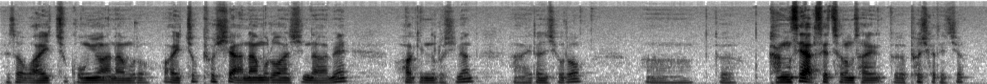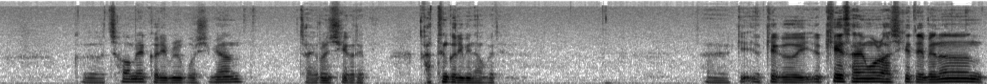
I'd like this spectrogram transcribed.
그래서 Y축 공유 안 함으로 Y축 표시 안 함으로 하신 다음에 확인 누르시면 아, 이런 식으로 어, 그 강세 악세처럼 사, 그 표시가 되죠. 그 처음에 그림을 보시면 자 이런 식의 그래프 같은 그림이 나오게 됩니다. 자, 이렇게, 그 이렇게 사용을 하시게 되면은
